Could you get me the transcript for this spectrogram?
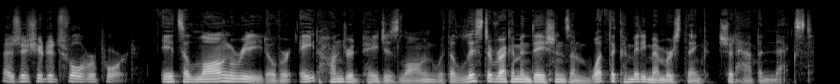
has issued its full report. It's a long read, over 800 pages long, with a list of recommendations on what the committee members think should happen next.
